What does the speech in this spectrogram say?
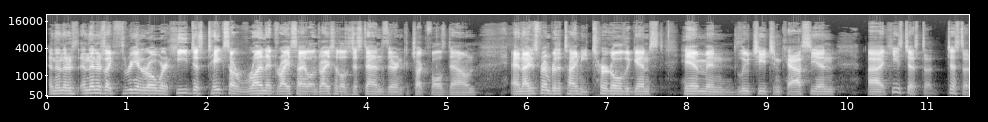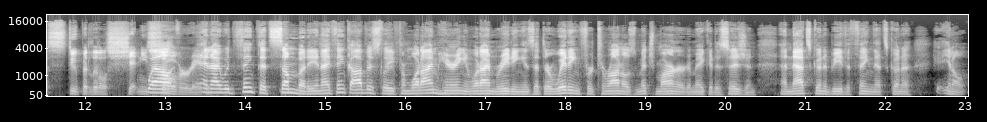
And then there's and then there's like three in a row where he just takes a run at Draisaitl and Draisaitl just stands there and Tkachuk falls down. And I just remember the time he turtled against him and Lucic and Kassian. Uh, he's just a just a stupid little shit, and he's well, so overrated. and I would think that somebody, and I think obviously from what I'm hearing and what I'm reading, is that they're waiting for Toronto's Mitch Marner to make a decision, and that's going to be the thing that's going to, you know,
